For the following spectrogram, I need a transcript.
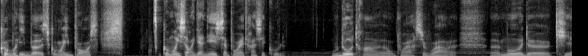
Comment ils bossent? Comment ils pensent? Comment ils s'organisent? Ça pourrait être assez cool. Ou d'autres, hein, on pourrait recevoir euh, euh, Maude, euh, qui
